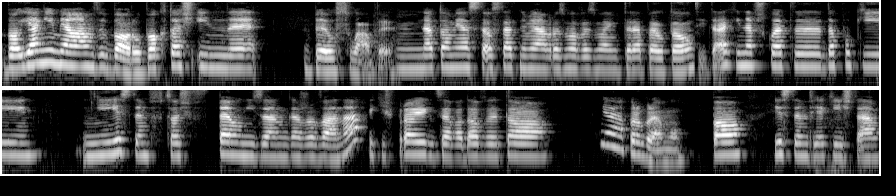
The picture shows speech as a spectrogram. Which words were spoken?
bo ja nie miałam wyboru, bo ktoś inny był słaby. Natomiast ostatnio miałam rozmowę z moim terapeutą, i tak, i na przykład y, dopóki nie jestem w coś w pełni zaangażowana, jakiś projekt zawodowy, to nie ma problemu, bo jestem w jakiejś tam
